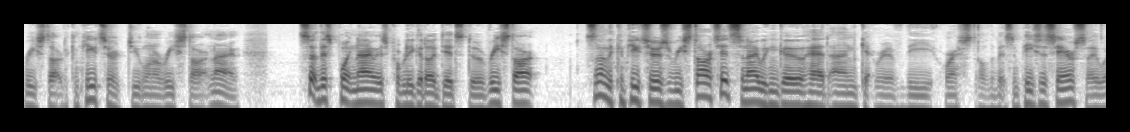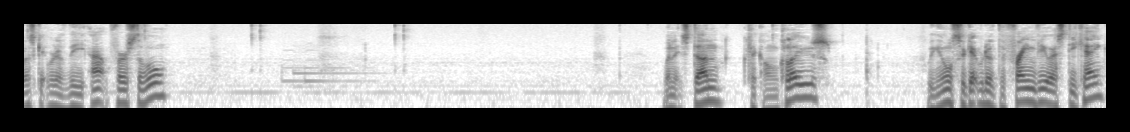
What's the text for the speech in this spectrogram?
restart the computer? Do you want to restart now? So at this point now, it's probably a good idea to do a restart. So now the computer is restarted, so now we can go ahead and get rid of the rest of the bits and pieces here. So let's get rid of the app first of all. When it's done, click on close. We can also get rid of the FrameView SDK.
